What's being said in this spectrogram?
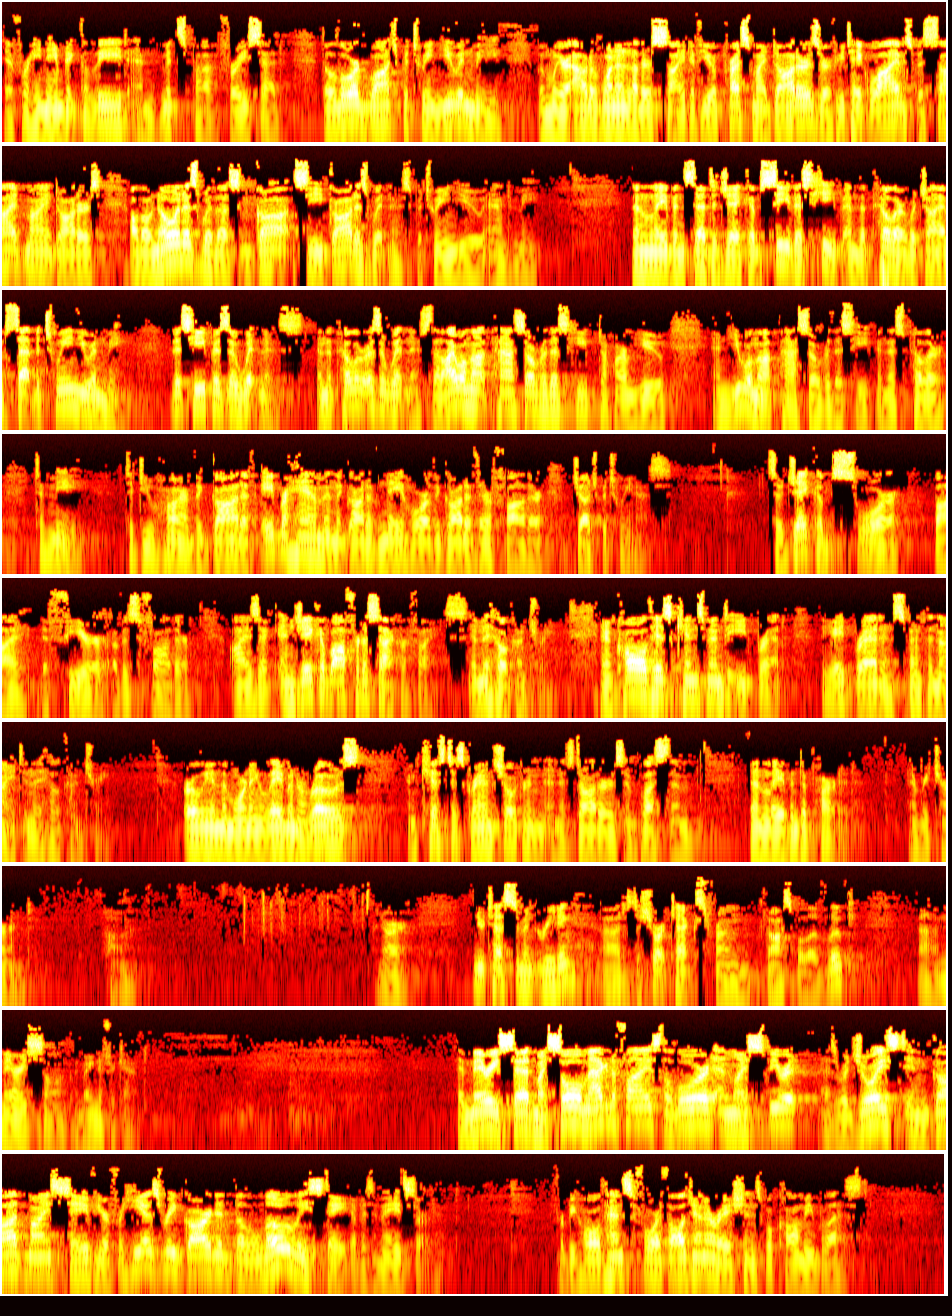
Therefore he named it Gilead and Mizpah, for he said, The Lord watch between you and me when we are out of one another's sight. If you oppress my daughters, or if you take wives beside my daughters, although no one is with us, God, see, God is witness between you and me. Then Laban said to Jacob, See this heap and the pillar which I have set between you and me. This heap is a witness, and the pillar is a witness, that I will not pass over this heap to harm you, and you will not pass over this heap and this pillar to me to do harm. The God of Abraham and the God of Nahor, the God of their father, judge between us. So Jacob swore by the fear of his father Isaac. And Jacob offered a sacrifice in the hill country and called his kinsmen to eat bread. They ate bread and spent the night in the hill country. Early in the morning, Laban arose and kissed his grandchildren and his daughters and blessed them. Then Laban departed and returned home. In our New Testament reading, uh, just a short text from the Gospel of Luke, uh, Mary's song, the Magnificat. And Mary said, My soul magnifies the Lord, and my spirit has rejoiced in God my Savior, for he has regarded the lowly state of his maidservant. For behold, henceforth all generations will call me blessed.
